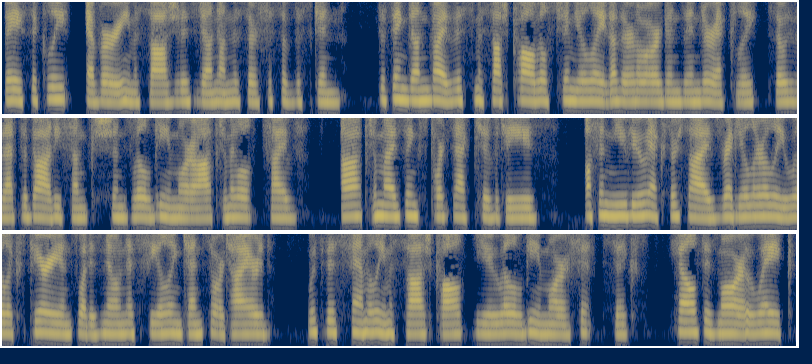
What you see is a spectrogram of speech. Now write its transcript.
Basically, every massage is done on the surface of the skin. The thing done by this massage call will stimulate other organs indirectly, so that the body functions will be more optimal. 5. Optimizing sports activities. Often you who exercise regularly will experience what is known as feeling tense or tired. With this family massage call, you will be more fit. 6. Health is more awake.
